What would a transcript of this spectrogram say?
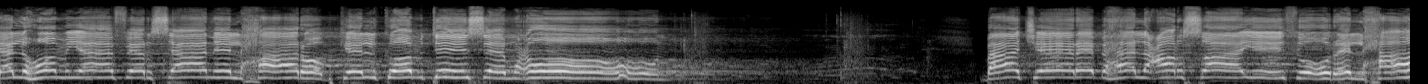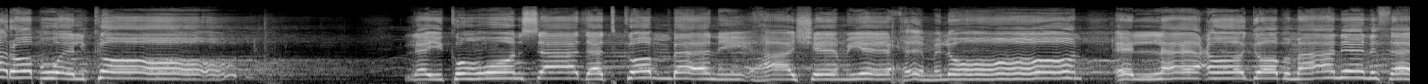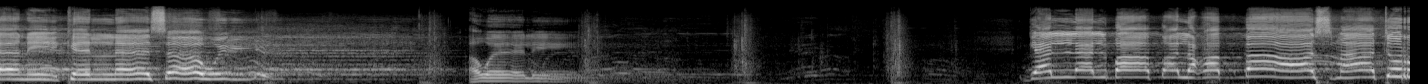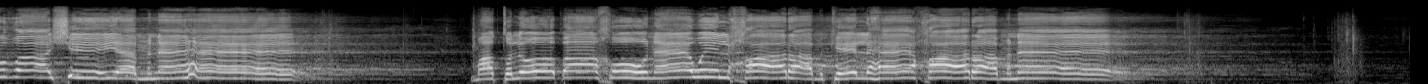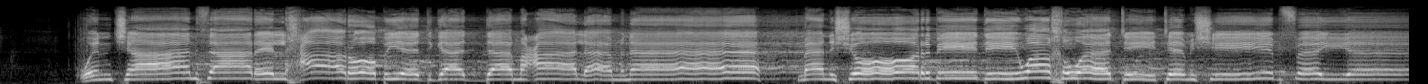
قالهم يا فرسان الحرب كلكم تسمعون. باكر بهالعرصة يثور الحرب والكون. ليكون سادتكم بني هاشم يحملون. إلا عقب ما ننثني كلنا سوي. أويلي قال البطل عباس ما ترضى شيمنا مطلوب أخونا والحرم كلها حرمنا. وإن كان ثار الحرب يتقدم عالمنا منشور بيدي وأخوتي تمشي بفيه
